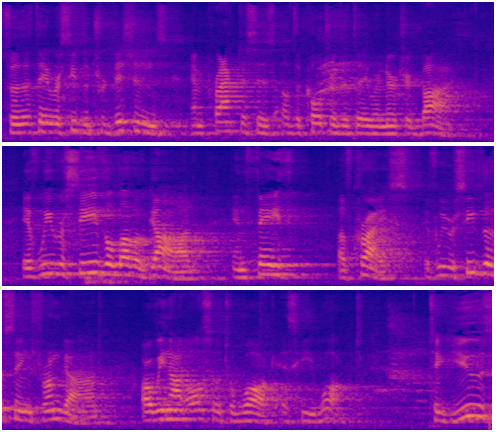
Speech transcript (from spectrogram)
so that they receive the traditions and practices of the culture that they were nurtured by. If we receive the love of God and faith of Christ, if we receive those things from God, are we not also to walk as He walked? To use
